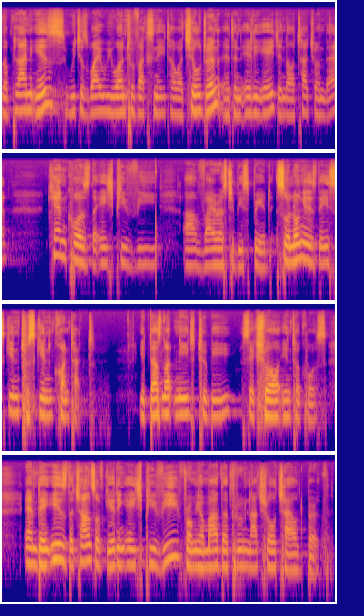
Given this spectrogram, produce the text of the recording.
the plan is, which is why we want to vaccinate our children at an early age, and I'll touch on that, can cause the HPV uh, virus to be spread, so long as there is skin to skin contact. It does not need to be sexual intercourse. And there is the chance of getting HPV from your mother through natural childbirth.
